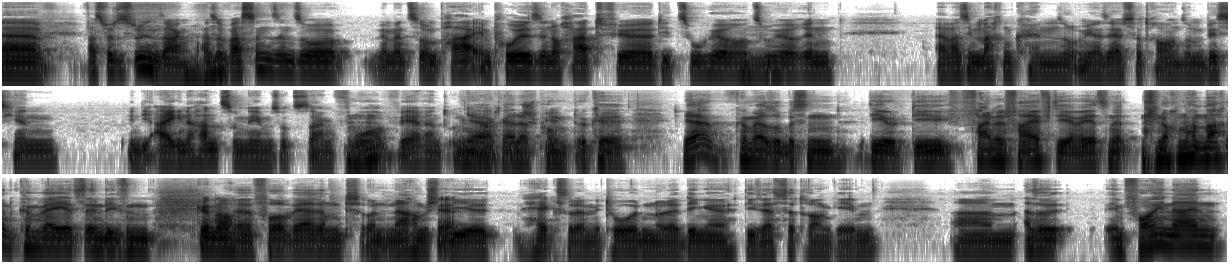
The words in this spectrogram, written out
Äh, was würdest du denn sagen? Mhm. Also was sind, sind so, wenn man jetzt so ein paar Impulse noch hat für die Zuhörer und Mhm. Zuhörerinnen, äh, was sie machen können, so um ihr Selbstvertrauen so ein bisschen in die eigene Hand zu nehmen, sozusagen vor, Mhm. während und Ja, nach geiler dem Spiel. Punkt. Okay. Ja, können wir so ein bisschen die, die Final Five, die wir jetzt nicht nochmal machen, können wir jetzt in diesem Genau. äh, vor, während und nach dem Spiel Hacks oder Methoden oder Dinge, die Selbstvertrauen geben. Ähm, also im Vorhinein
